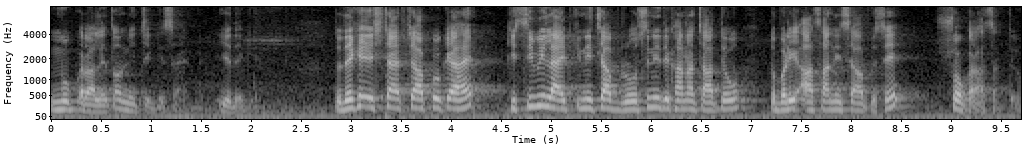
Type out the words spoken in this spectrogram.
मूव करा लेता हूँ नीचे की साइड ये देखिए। तो देखिए, इस टाइप से आपको क्या है, किसी भी लाइट के नीचे आप रोशनी दिखाना चाहते हो तो बड़ी आसानी से आप इसे शो करा सकते हो।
